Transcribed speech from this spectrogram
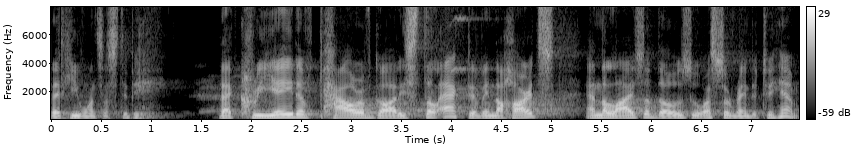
that He wants us to be. That creative power of God is still active in the hearts and the lives of those who are surrendered to Him.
